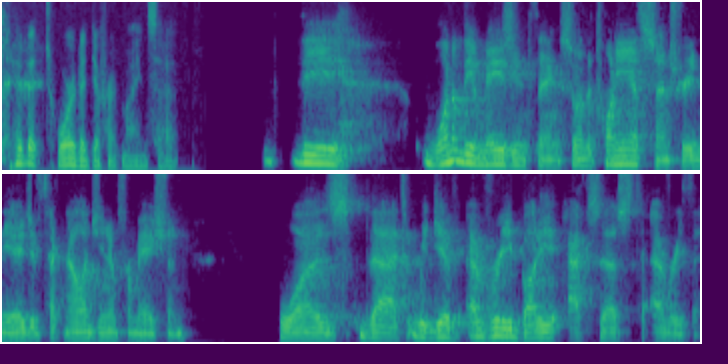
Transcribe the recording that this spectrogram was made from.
pivot toward a different mindset? The one of the amazing things, so in the 20th century, in the age of technology and information, was that we give everybody access to everything.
